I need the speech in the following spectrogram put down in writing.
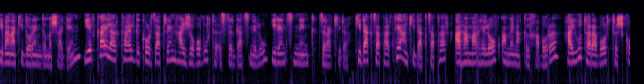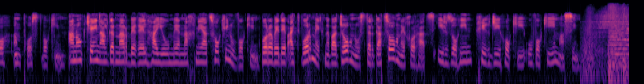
Տիվանակի դորեն գմշագեն եւ քայլ առ քայլ գործադրեն հայ ժողովուրդը ըստրգացնելու իրենց նենք ծրակիրը։ Գիտակցաբար թե անկիդակցաբար արհամարհելով ամենակլխավորը հայու թարավոր թշկող ըմփոստ ոգին անոնք չէին ալգրնար բեղել հայու մեր նախնիած հոգին ու ոգին որովհետև այդ որ մեկ նվաճողն ու ստրգացողն է խորհած իր զոհին խիղճի հոգի ու ոգիի մասին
